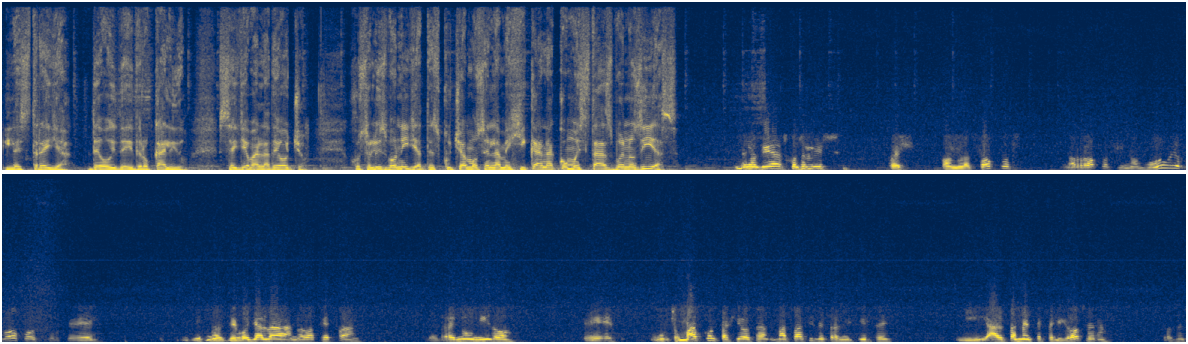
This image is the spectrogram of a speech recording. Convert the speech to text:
la estrella de hoy de Hidrocálido. Se lleva la de 8. José Luis Bonilla, te escuchamos en la mexicana. ¿Cómo estás? Buenos días. Buenos días, José Luis. Pues con los ojos, no rojos, sino muy rojos, porque nos llegó ya la nueva cepa del Reino Unido, es mucho más contagiosa, más fácil de transmitirse y altamente peligrosa. Entonces,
